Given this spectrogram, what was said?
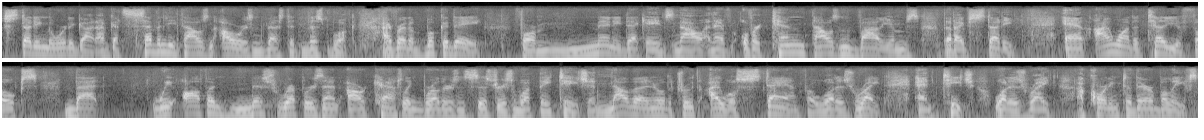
studying the Word of God. I've got 70,000 hours invested in this book. I've read a book a day for many decades now and have over 10,000 volumes that I've studied. And I want to tell you, folks, that we often misrepresent our Catholic brothers and sisters what they teach. And now that I know the truth, I will stand for what is right and teach what is right according to their beliefs.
